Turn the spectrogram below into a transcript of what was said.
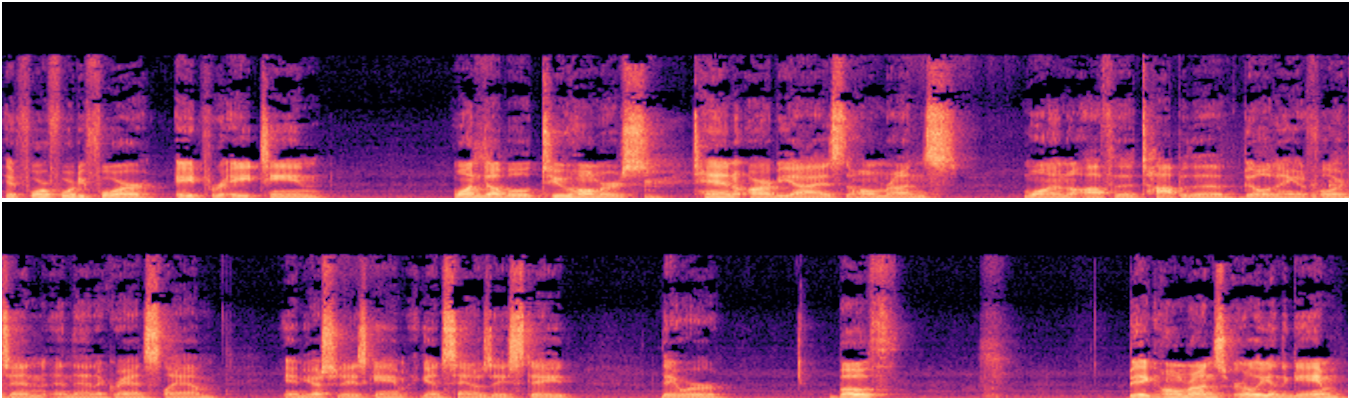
Hit 444, 8 for 18, one double, two homers, 10 RBIs. The home runs, one off the top of the building at Fullerton, and then a grand slam in yesterday's game against San Jose State. They were both big home runs early in the game.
